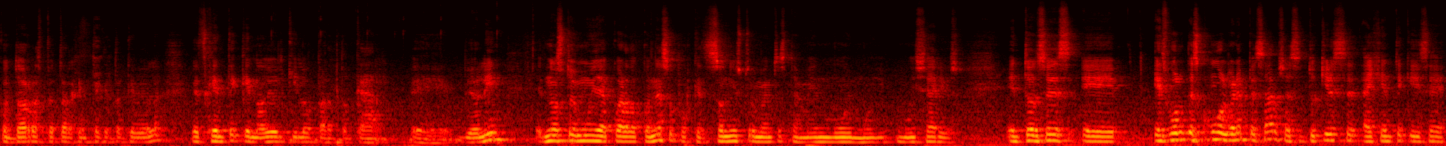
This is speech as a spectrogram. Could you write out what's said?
con todo respeto a la gente que toque viola, es gente que no dio el kilo para tocar eh, violín. No estoy muy de acuerdo con eso porque son instrumentos también muy, muy, muy serios. Entonces, eh, es, como volver a empezar. O sea, si tú quieres, hay gente que dice,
